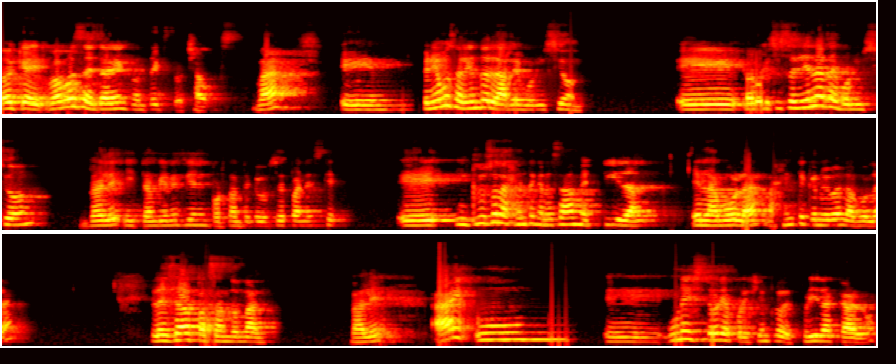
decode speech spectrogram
Ok, vamos a entrar en contexto, chavos, ¿va? Eh, veníamos saliendo de la revolución. Eh, lo que sucedió en la revolución, ¿vale? Y también es bien importante que lo sepan, es que eh, incluso la gente que no estaba metida en la bola, la gente que no iba en la bola, la estaba pasando mal, ¿vale? Hay un, eh, una historia, por ejemplo, de Frida Kahlo,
